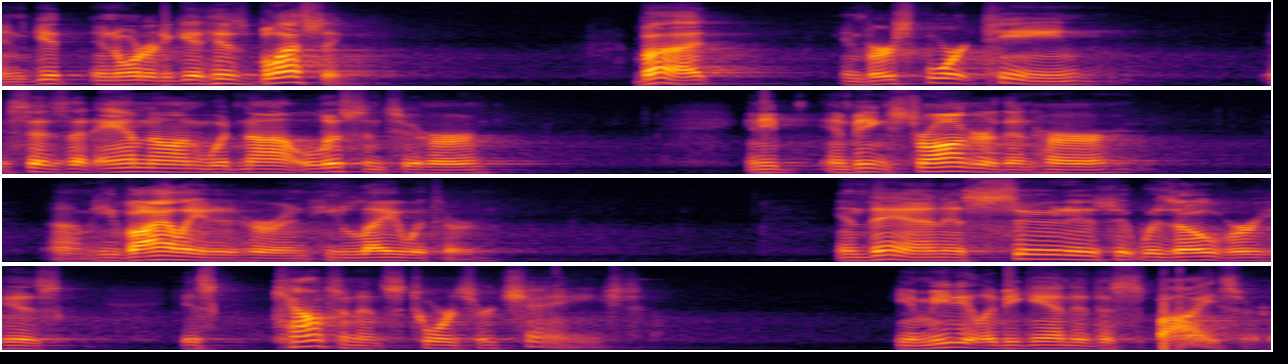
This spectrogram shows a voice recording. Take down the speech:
and get, in order to get his blessing. But in verse 14, it says that Amnon would not listen to her. And, he, and being stronger than her, um, he violated her and he lay with her. And then, as soon as it was over, his, his countenance towards her changed. He immediately began to despise her.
